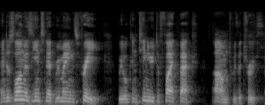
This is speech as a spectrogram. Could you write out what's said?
and as long as the internet remains free, we will continue to fight back armed with the truth.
